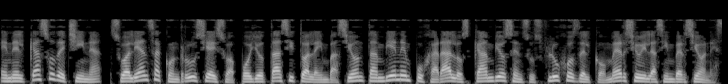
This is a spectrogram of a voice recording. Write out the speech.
En el caso de China, su alianza con Rusia y su apoyo tácito a la invasión también empujará los cambios en sus flujos del comercio y las inversiones.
